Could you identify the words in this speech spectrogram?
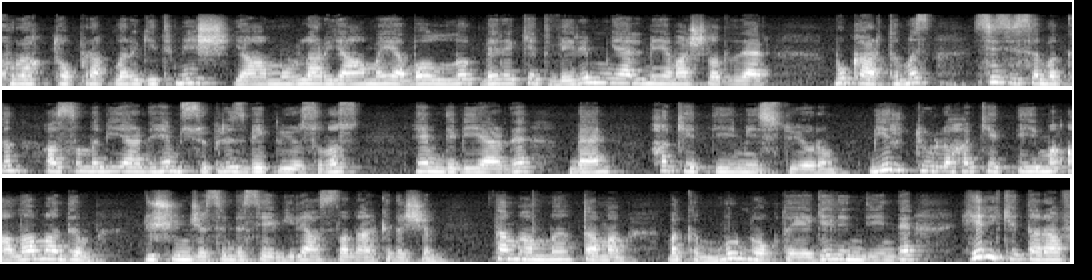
kurak toprakları gitmiş. Yağmurlar yağmaya bolluk bereket verim gelmeye başladı der. Bu kartımız siz ise bakın aslında bir yerde hem sürpriz bekliyorsunuz hem de bir yerde ben hak ettiğimi istiyorum. Bir türlü hak ettiğimi alamadım düşüncesinde sevgili aslan arkadaşım. Tamam mı? Tamam. Bakın bu noktaya gelindiğinde her iki taraf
